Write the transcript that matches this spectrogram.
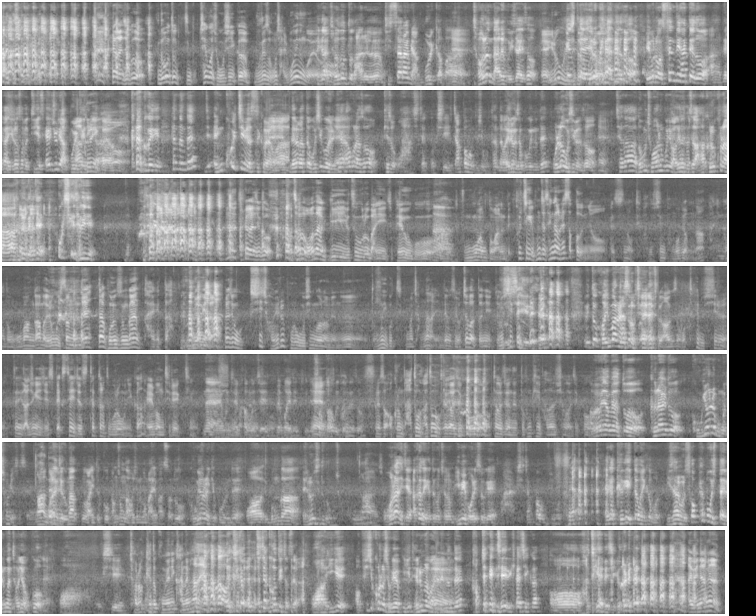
그래가지고 너무 또 최고가 좋으시니까 무대에서 너무 잘 보이는 거예요. 그러니까 저는 또 나름 뒷사람이 안 보일까봐 네. 저는 나름 의자에서 예, 이러고 네, 계시더라고요. 이렇게 앉아서 일부러 막 스탠딩 할 때도 아 내가 일어서면 뒤에 세 줄이 안 보일 아, 테니까 그러니까요. 그래서 이제 했는데 이제 앵콜쯤이었을 거예요 네. 내려갔다 오시고 이렇게 네. 하고 나서 계속 와 진짜 역시 짬밥은 무시 못한다 막 이러면서 보고 있는데 올라오시면서 예. 제가 너무 좋아하는 분이 와 계셔서 아 그렇구나 그런데 이제 혹시 자기님 그래가지고 어, 저는 워낙 이 유튜브로 많이 배우고 아. 궁금한 것도 많은데 솔직히 혼자 생각을 했었거든요. 레슨을 어떻게 받을 수 있는 방법이 없나? 아닌가? 너무 오반가? 막 이러고 있었는데 딱 보는 순간 가야겠다. 운명이다. 그래가지고 혹시 저희를 보러 오신 거라면은 너무 이것도 정말 장난 아닌데 그래서 여쭤봤더니 루시 때 또 거짓말을 할 수는 없잖아요 그, 아, 그래서 어떻게 루시를 했더니 나중에 이제 백스테이지 스태프들한테 물어보니까 앨범 디렉팅 네 해주시고 막 문제하고 이제 그래가지고. 멤버 애들 이제 네. 수업도 하고 있고 그래서 그래서 어 그럼 나도 나도 해가지고 부탁을 드렸는데 또 흔쾌히 받아주셔가지고 아, 왜냐면 또 그날도 공연을 본 건 처음이었었어요. 아, 네. 워낙 이제 음악도 많이 듣고 방송 나오시는 거 많이 봤어도 공연을 이렇게 보는데 와 뭔가 에너지도 너무 좋고 아, 워낙 이제 아까도 얘기했던 것처럼 이미 머릿속에 와 역시 짬밥은 무지 못한다. 약간 그게 있다 보니까 뭐 이 사람을 수업해보고 싶다 이런 건 전혀 없고 네. 와 역시 저렇게도 공연이 가능하네. 어, 진짜 뭐, 진짜 그것도 있었어요. 와 이게 어, 피지컬로 저게 이게 되는 걸 많이 네. 했는데 갑자기 이제 이렇게 하시니까 어 어떻게 해야 되지 이걸? 아니, 왜냐면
